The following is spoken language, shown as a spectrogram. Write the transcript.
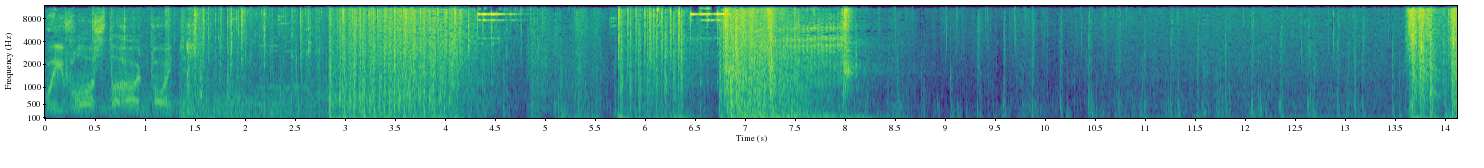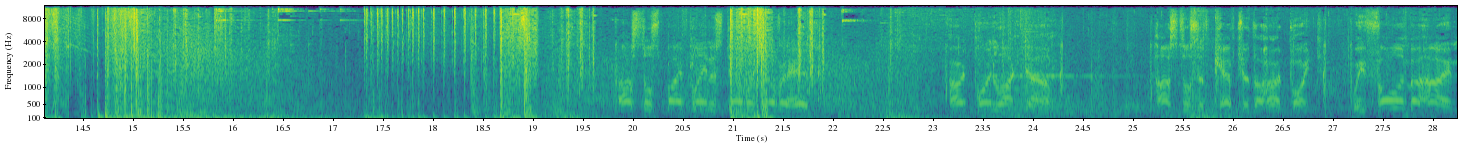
We've lost the hardpoint. Hostile spy plane established overhead. Hardpoint locked down. Hostiles have captured the hardpoint. We've fallen behind.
